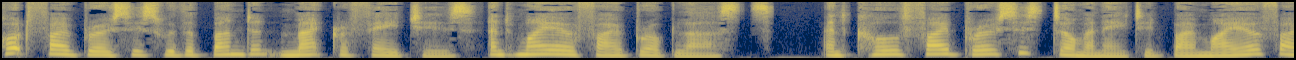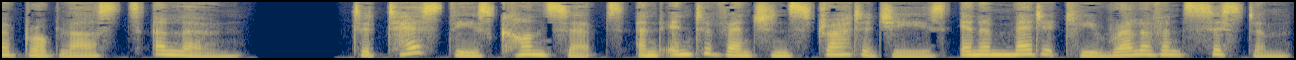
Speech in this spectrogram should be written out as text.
hot fibrosis with abundant macrophages and myofibroblasts, and cold fibrosis dominated by myofibroblasts alone. To test these concepts and intervention strategies in a medically relevant system,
